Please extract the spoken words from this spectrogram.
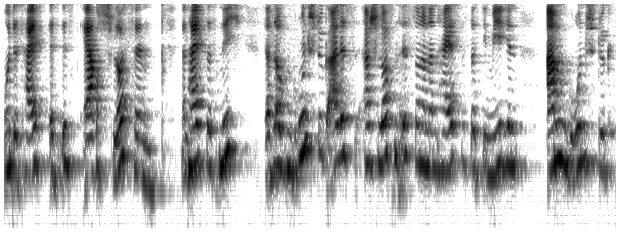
und es heißt, es ist erschlossen, dann heißt das nicht, dass auf dem Grundstück alles erschlossen ist, sondern dann heißt es, dass die Medien am Grundstück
